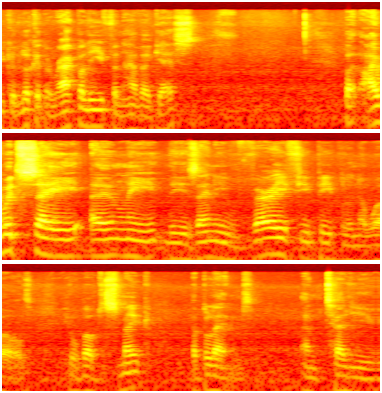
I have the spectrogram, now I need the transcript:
You could look at the wrapper leaf and have a guess. But I would say only there's only very few people in the world who will be able to smoke a blend and tell you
